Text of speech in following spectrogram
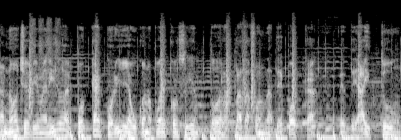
buenas noches, bienvenido al podcast Corillo Yabucoa. Nos puedes conseguir en todas las plataformas de podcast, desde iTunes,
